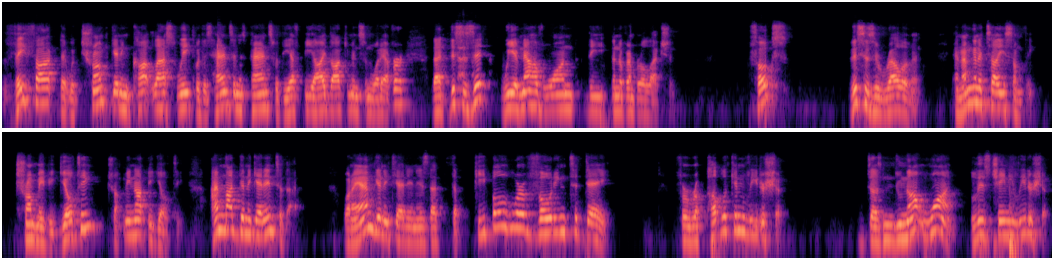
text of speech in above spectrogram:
they thought that with Trump getting caught last week with his hands in his pants with the FBI documents and whatever, that this is it. We have now have won the, the November election. Folks, this is irrelevant. And I'm going to tell you something. Trump may be guilty, Trump may not be guilty. I'm not going to get into that. What I am going to get in is that the people who are voting today for Republican leadership does do not want Liz Cheney leadership.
